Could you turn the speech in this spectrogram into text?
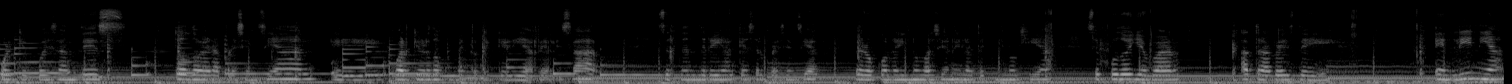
porque pues antes todo era presencial, eh, cualquier documento que quería realizar se tendría que hacer presencial, pero con la innovación y la tecnología se pudo llevar a través de en línea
